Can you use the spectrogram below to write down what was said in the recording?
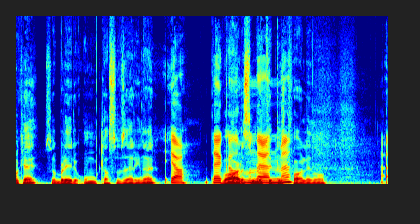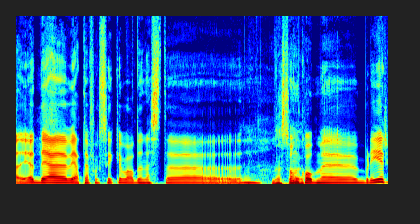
Ok, så blir omklassifisering der. Ja, det Hva kan er det som er typisk med. farlig nå? Ja, det vet jeg faktisk ikke hva det neste Neste som kommer blir.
